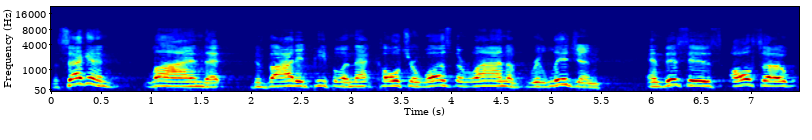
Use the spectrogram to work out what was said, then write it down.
The second line that divided people in that culture was the line of religion. And this is also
